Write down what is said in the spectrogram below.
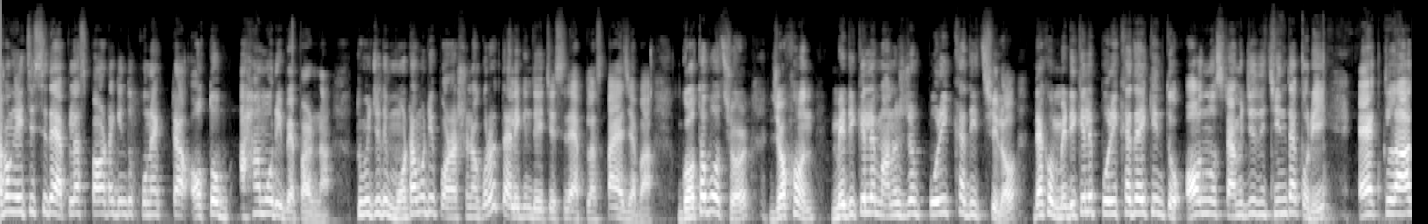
এবং এইচএসসিতে অ্যাপ্লাস পাওয়াটা কিন্তু কোনো একটা অত আহামরি ব্যাপার না। তুমি যদি মোটামুটি পড়াশোনা করো, তাহলে কিন্তু এইচএসসিতে অ্যাপ্লাস পাওয়া যাবা। গত বছর যখন মেডিকেলে মানুষজন পরীক্ষা দিচ্ছিল, দেখো মেডিকেলে পরীক্ষা দেয় কিন্তু অলমোস্ট আমি যদি চিন্তা করি, এক লাখ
